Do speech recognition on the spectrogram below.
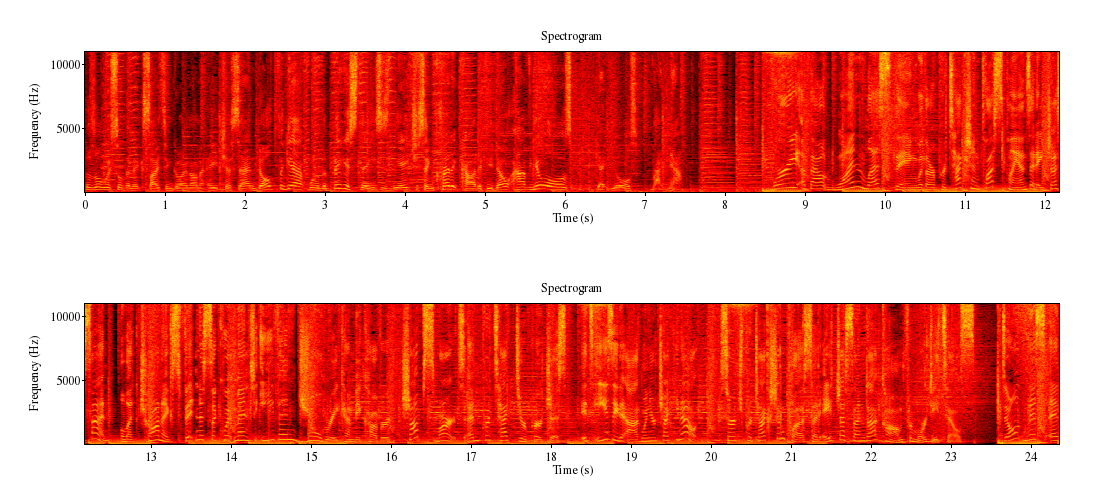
There's always something exciting going on at HSN. Don't forget, one of the biggest things is the HSN credit card. If you don't have yours, get yours right now. Worry about one less thing with our Protection Plus plans at HSN. Electronics, fitness equipment, even jewelry can be covered. Shop smart and protect your purchase. It's easy to add when you're checking out. Search Protection Plus at hsn.com for more details. Don't miss a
